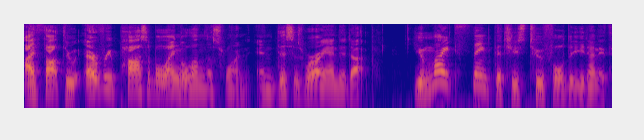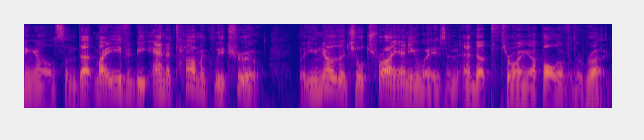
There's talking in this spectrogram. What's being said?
I thought through every possible angle on this one, and this is where I ended up. You might think that she's too full to eat anything else, and that might even be anatomically true, but you know that she'll try anyways and end up throwing up all over the rug.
